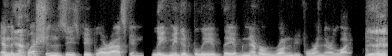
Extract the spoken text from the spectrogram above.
and the Yeah. questions these people are asking lead me to believe they have never run before in their life. Yeah, yeah.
